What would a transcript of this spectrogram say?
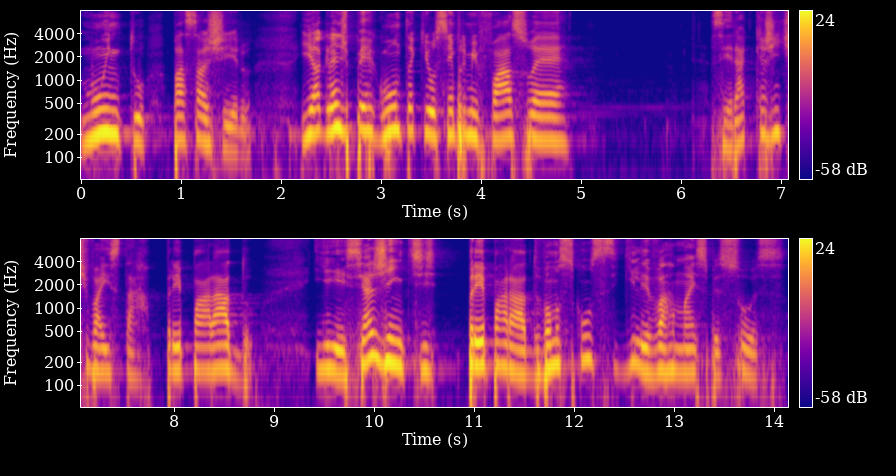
Muito passageiro. E a grande pergunta que eu sempre me faço é: será que a gente vai estar preparado? E se a gente preparado, vamos conseguir levar mais pessoas?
